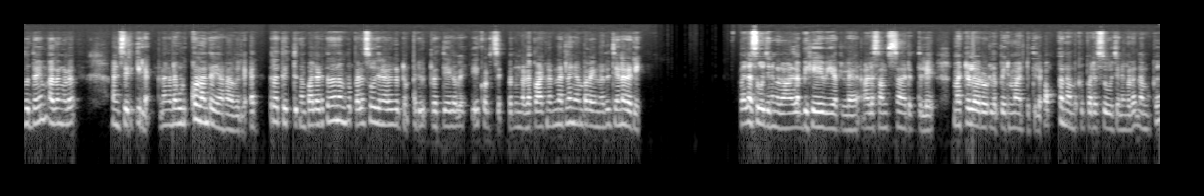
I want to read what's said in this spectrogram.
ഹൃദയം അതങ്ങോട്ട് അനുസരിക്കില്ല. നിങ്ങളെ ഉൾക്കൊള്ളാൻ തയ്യാറാവില്ല. എത്ര തെറ്റുന്ന പലയിടത്തുനിന്ന് നമുക്ക് പല സൂചനകൾ കിട്ടും. ഒരു പ്രത്യേക വ്യക്തിയെക്കുറിച്ച് ഇപ്പം നിങ്ങളുടെ പാർട്ട്ണറിനല്ല ഞാൻ പറയുന്നത് ജനറലി പല സൂചനകളും ആളുടെ ബിഹേവിയറിൽ ആളുടെ സംസാരത്തിൽ മറ്റുള്ളവരോടുള്ള പെരുമാറ്റത്തിൽ ഒക്കെ നമുക്ക് പല സൂചനകൾ നമുക്ക്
